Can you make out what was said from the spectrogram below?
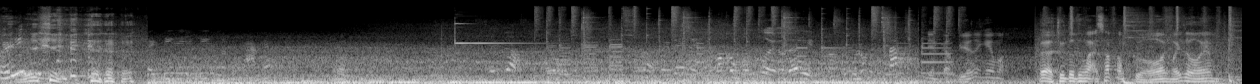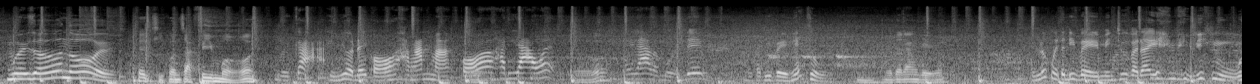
Ấy Đấy. Đấy, đi đi đi mà sáng nhá Thấy chưa? Tức là cái đèn này nếu mà không có người ở đây Nó sẽ có lúc nó tắt Đèn cảm biến anh em ạ. Bây giờ trung tâm thương mại sắp đóng cửa rồi, mấy giờ em? 10 giờ hơn rồi. Thế chỉ còn rạp phim mở thôi. Với cả hình như ở đây có hàng ăn mà Có Hadidao ấy. Ờ, Hadidao là mở đêm. Người ta đi về hết rồi. Ừ, người ta đang về Đến lúc người ta đi về mình chui vào đây mình đi ngủ.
